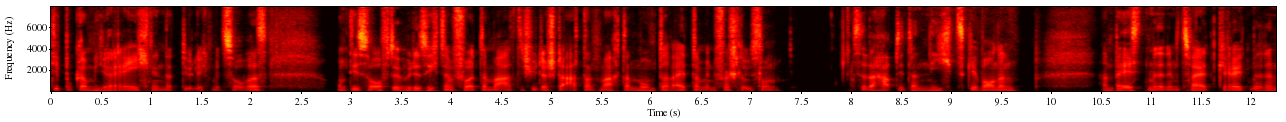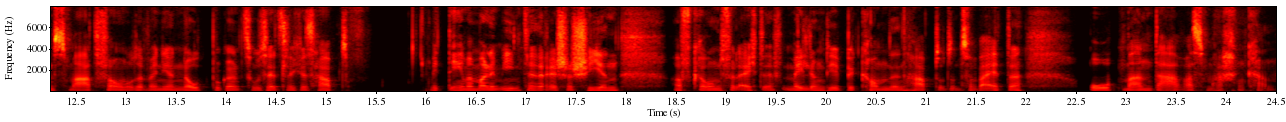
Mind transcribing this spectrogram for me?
die Programmierer rechnen natürlich mit sowas und die Software würde sich dann automatisch wieder starten und macht dann munter weiter mit Verschlüsseln. Also da habt ihr dann nichts gewonnen. Am besten mit einem Zweitgerät, mit einem Smartphone oder wenn ihr ein Notebook ein zusätzliches habt, mit dem einmal im Internet recherchieren, aufgrund vielleicht der Meldung, die ihr bekommen habt und so weiter, ob man da was machen kann.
